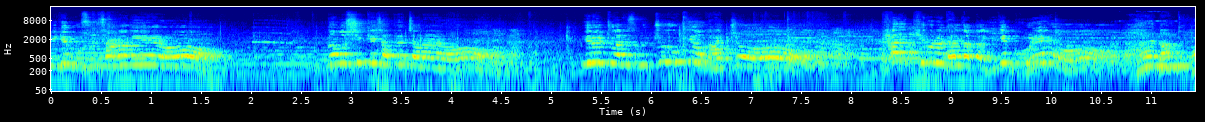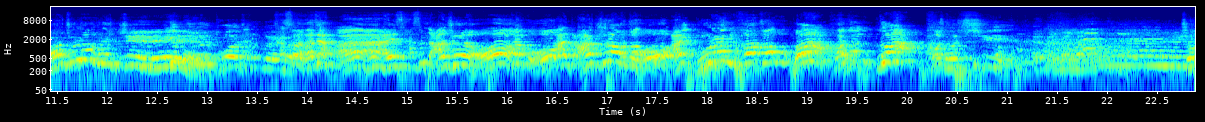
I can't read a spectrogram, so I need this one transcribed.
이게 무슨 상황이에요? 너무 쉽게 잡혔잖아요. 이럴 줄 알았으면 쭉 뛰어갔죠. 8km를 달렸다 이게 뭐예요? 아 난 도와주려고 그랬지. 이게 뭘 도와주는 거예요? 사슴아 가자. 아, 아, 아니 사슴 놔줘요. 가자고. 아 놔주라고. 아니 노라니까. 가자고. 놔. 가자고. 놔. 아저씨 저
